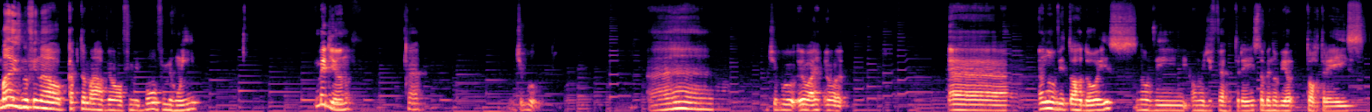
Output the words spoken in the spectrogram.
Mas no final, Capitão Marvel é um filme bom, um filme ruim. Mediano. É. Tipo. Ah, tipo, eu acho. Eu, é, eu não vi Thor 2, não vi Homem de Ferro 3, também não vi Thor 3.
